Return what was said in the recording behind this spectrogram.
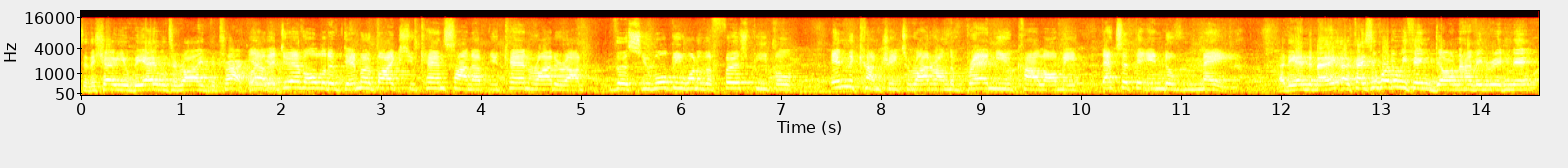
to the show, you'll be able to ride the track. Yeah, they you? do have a whole lot of demo bikes. You can sign up, you can ride around this. You will be one of the first people in the country to ride around the brand new Kyalami. That's at the end of May. At the end of May. Okay, so what do we think, Don, having ridden it?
